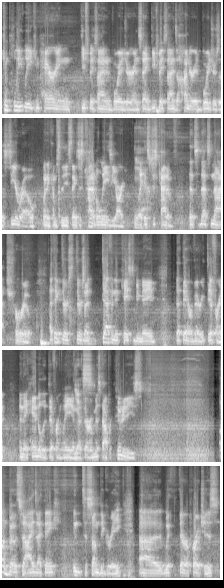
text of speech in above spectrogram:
completely comparing Deep Space Nine and Voyager and saying Deep Space Nine's a hundred, Voyager's a zero when it comes to these things is kind of a lazy argument. Like it's just kind of that's that's not true. I think there's there's a definite case to be made that they are very different and they handle it differently and Yes. that there are missed opportunities on both sides, I think, in, to some degree, uh, with their approaches.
